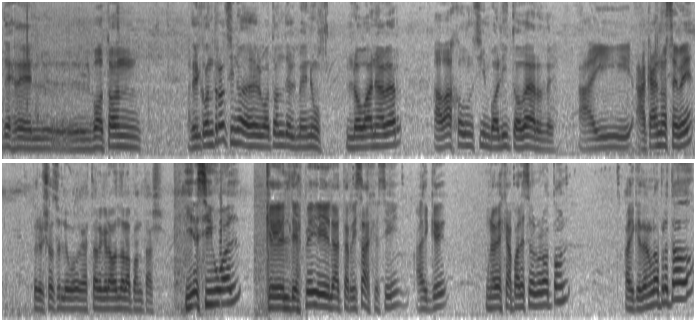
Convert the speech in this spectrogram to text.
desde el botón del control, sino desde el botón del menú. Lo van a ver abajo de un simbolito verde. Ahí, acá no se ve, pero yo se lo voy a estar grabando la pantalla. Y es igual que el despegue y el aterrizaje, ¿sí? Hay que, una vez que aparece el botón, hay que tenerlo apretado.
